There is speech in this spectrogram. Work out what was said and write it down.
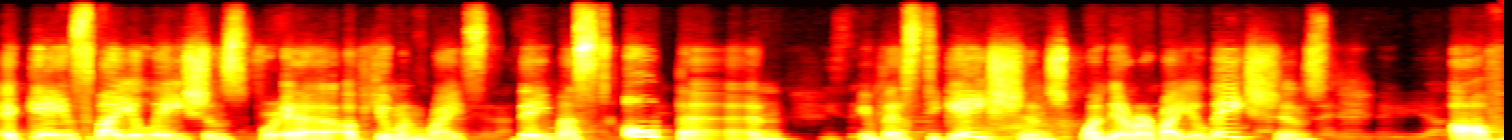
against violations for, uh, of human rights. They must open investigations when there are violations of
